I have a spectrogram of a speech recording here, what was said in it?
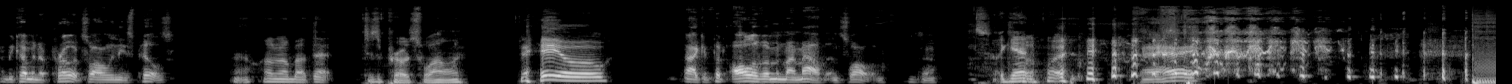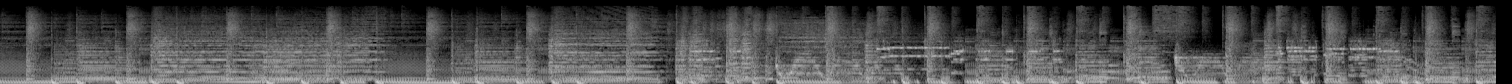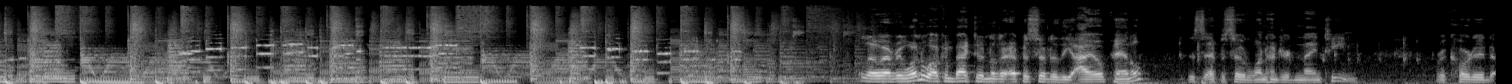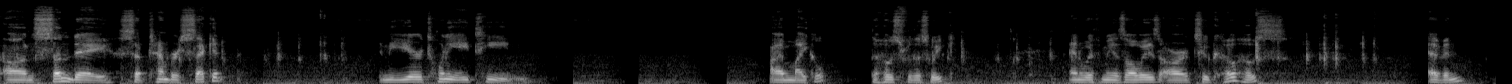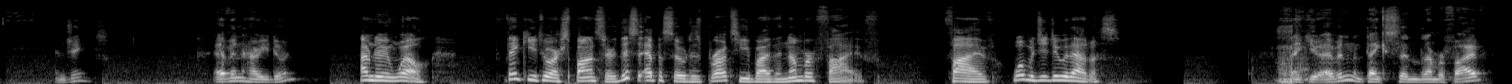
I'm becoming a pro at swallowing these pills. I don't know about that. Just a pro at swallowing. Heyo. I can put all of them in my mouth and swallow them. So, Again, hey, Hello, everyone. Welcome back to another episode of the IO panel. This is episode 119, recorded on Sunday, September 2nd, in the year 2018. I'm Michael, the host for this week. And with me, as always, are two co hosts, Evan and James. Evan, how are you doing? I'm doing well. Thank you to our sponsor. This episode is brought to you by the number five. Five. What would you do without us? Thank you, Evan, and thanks to the number five.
